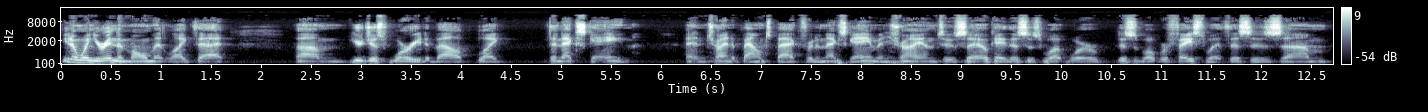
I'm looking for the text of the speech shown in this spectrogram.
you know, when you're in the moment like that, um, you're just worried about like the next game and trying to bounce back for the next game and trying to say, okay, this is what we're this is what we're faced with. This is um,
